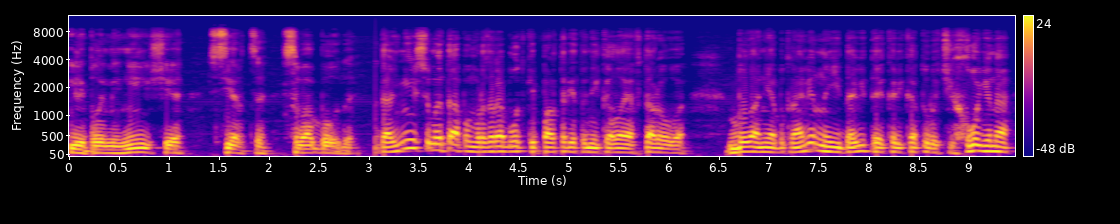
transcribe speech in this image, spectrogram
или пламенеющее сердце свободы. Дальнейшим этапом разработки портрета Николая II была необыкновенная ядовитая карикатура Чехонина,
